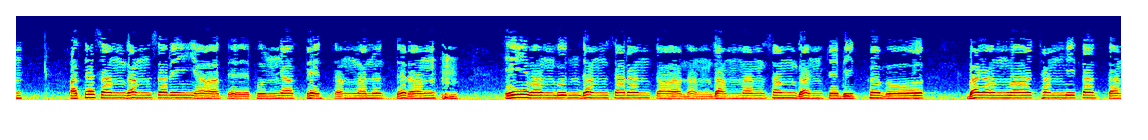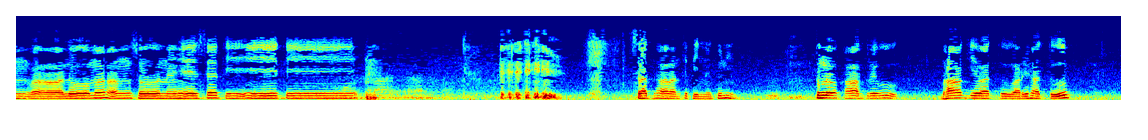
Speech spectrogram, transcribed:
අත සංඝං සරියාත පුඤ්ඤක්ඛෙත්තං අනුත්තරං එවං බුද්ධං සරන්තානං ධම්මං සංඝං ච භික්ඛවෝ භයං වාචම් විතත්තං වාලෝමහං සෝනහෙසති ශ්‍රද්ධාවන්ත පින්නතුනි තුන් ලෝකාග්‍ර වූ භාග්‍යවත් වූ අරිහත් වූ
